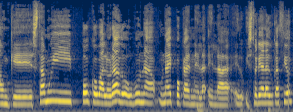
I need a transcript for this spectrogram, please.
aunque está muy poco valorado, hubo una, época en, la historia de la educación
